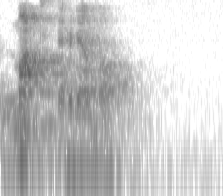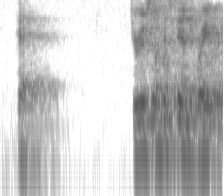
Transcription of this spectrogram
and mocked her downfall. Het. Jerusalem has sinned greatly.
